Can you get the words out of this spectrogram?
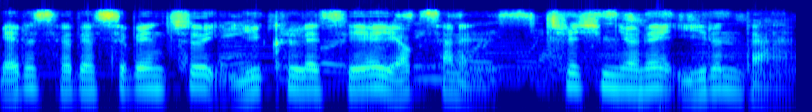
메르세데스 벤츠 E클래스의 역사는 70년에 이른다.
